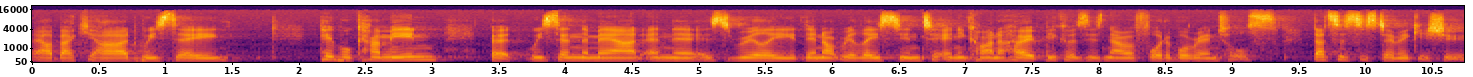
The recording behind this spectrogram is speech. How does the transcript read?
our backyard, we see people come in but we send them out and there's really they're not released into any kind of hope because there's no affordable rentals that's a systemic issue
